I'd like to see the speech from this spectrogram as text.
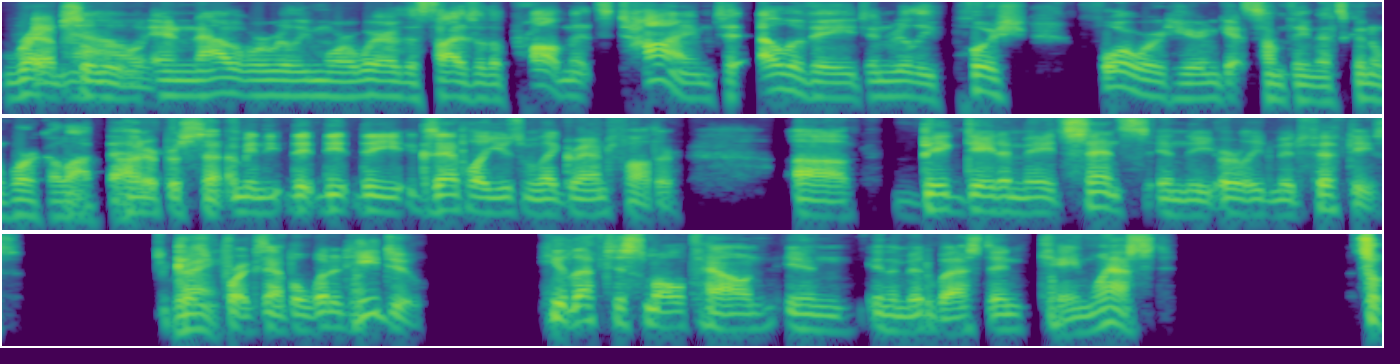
right absolutely. now and now that we're really more aware of the size of the problem it's time to elevate and really push forward here and get something that's going to work a lot better. 100% i mean the, the, the example i used with my grandfather uh, big data made sense in the early to mid 50s because right. for example what did he do? He left his small town in in the midwest and came west so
